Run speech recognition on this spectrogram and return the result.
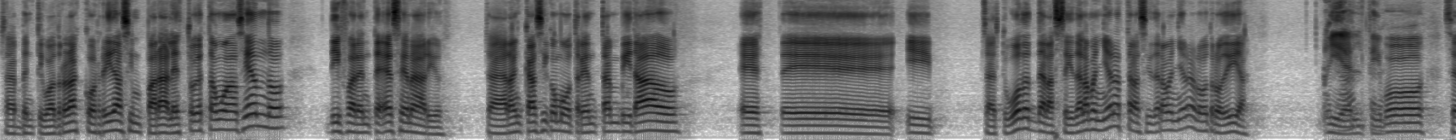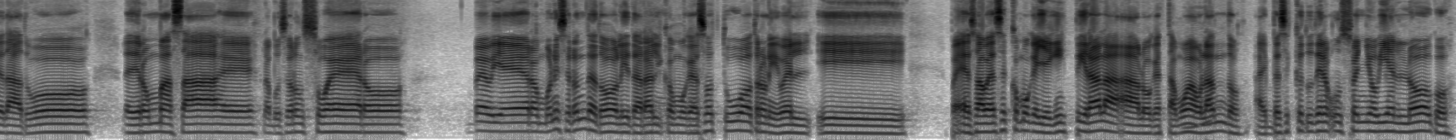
sea, 24 horas corridas sin parar. Esto que estamos haciendo, diferentes escenarios. O sea, eran casi como 30 invitados. Este, y o sea, estuvo desde las 6 de la mañana hasta las 6 de la mañana el otro día. Y el Diantre. tipo se tatuó, le dieron masajes, le pusieron suero, bebieron, bueno, hicieron de todo, literal. Como que eso estuvo a otro nivel. Y pues eso a veces como que llega a inspirar a, a lo que estamos hablando. Hay veces que tú tienes un sueño bien loco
